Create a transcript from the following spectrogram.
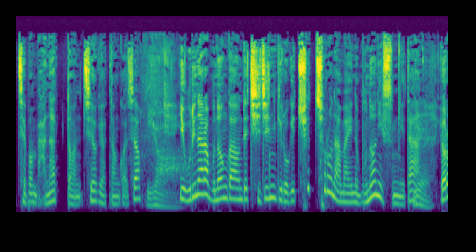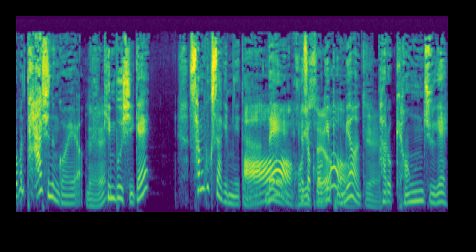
제법 많았던 지역이었던 거죠. 이야. 이 우리나라 문헌 가운데 지진 기록이 최초로 남아 있는 문헌이 있습니다. 예. 여러분 다 아시는 거예요. 네. 김부식의 삼국사기입니다. 아, 네. 그래서 거기 보면 예. 바로 경주에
